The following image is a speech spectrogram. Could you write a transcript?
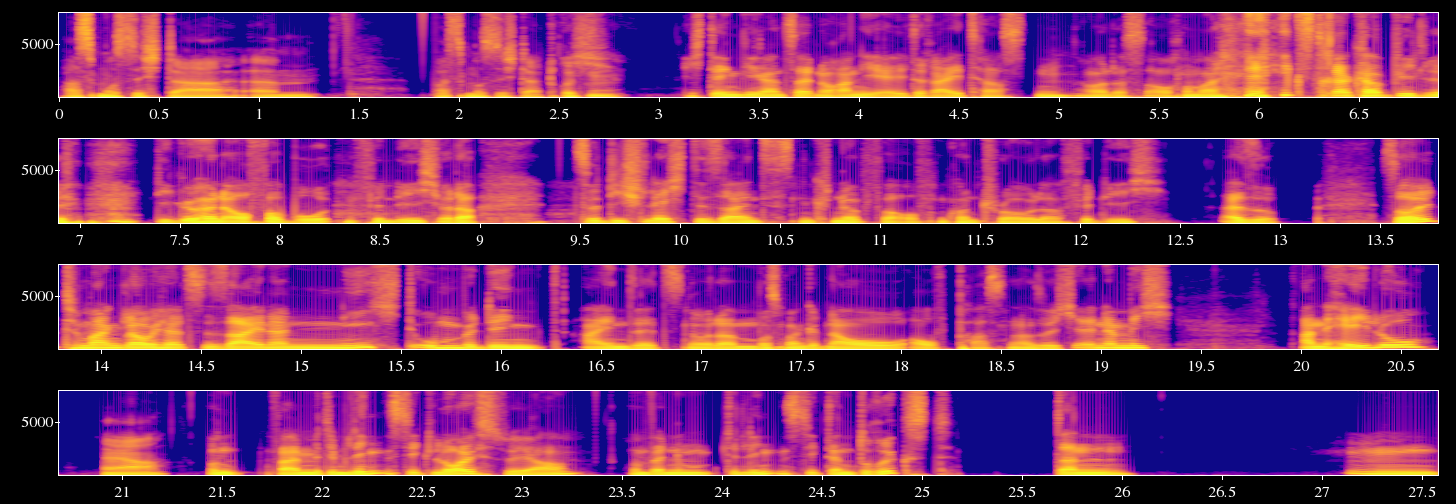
was muss ich da, ähm, was muss ich da drücken. Ich, ich denke die ganze Zeit noch an die L3-Tasten, aber das ist auch nochmal ein extra Kapitel. Die gehören auch verboten, finde ich. Oder so die schlecht designtesten Knöpfe auf dem Controller, finde ich. Also sollte man, glaube ich, als Designer nicht unbedingt einsetzen oder muss man genau aufpassen. Also ich erinnere mich an Halo. Ja. Und weil mit dem linken Stick läufst du ja. Und wenn du den linken Stick dann drückst, dann mh, hm,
